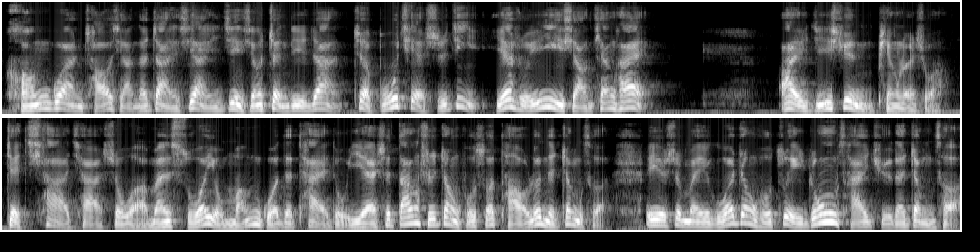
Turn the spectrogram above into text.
横贯朝鲜的战线以进行阵地战，这不切实际，也属于异想天开。艾吉逊评论说。这恰恰是我们所有盟国的态度，也是当时政府所讨论的政策，也是美国政府最终采取的政策。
